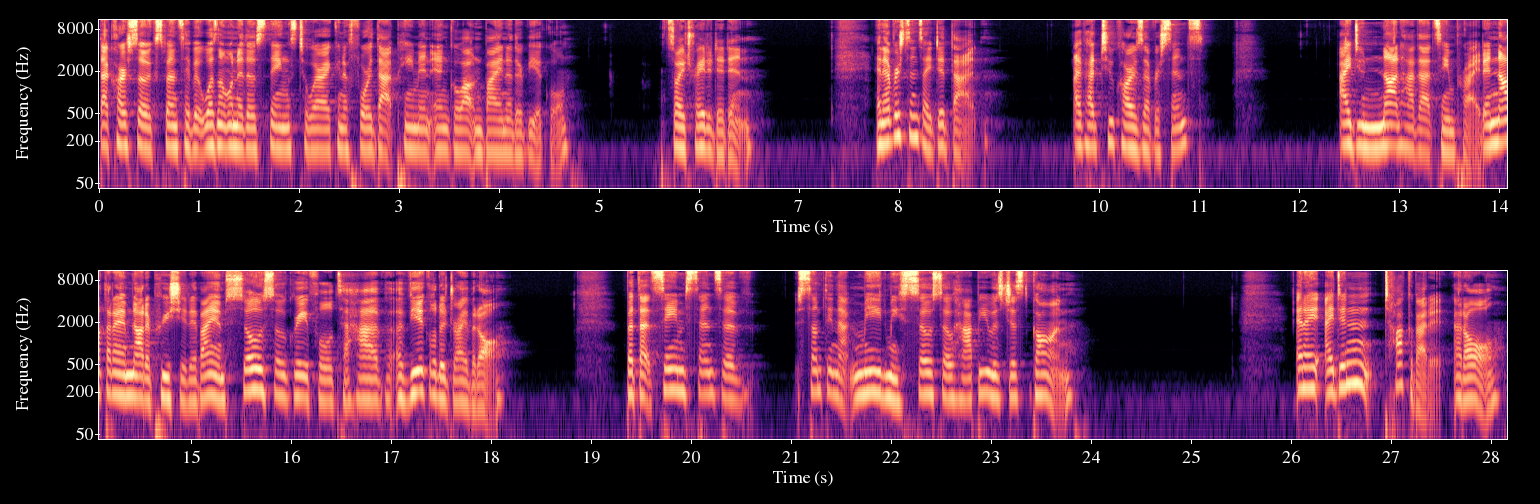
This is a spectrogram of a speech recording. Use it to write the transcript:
That car's so expensive. It wasn't one of those things to where I can afford that payment and go out and buy another vehicle. So I traded it in. And ever since I did that, I've had two cars ever since. I do not have that same pride. And not that I am not appreciative. I am so, so grateful to have a vehicle to drive at all. But that same sense of something that made me so, so happy was just gone. And I, I didn't talk about it at all.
